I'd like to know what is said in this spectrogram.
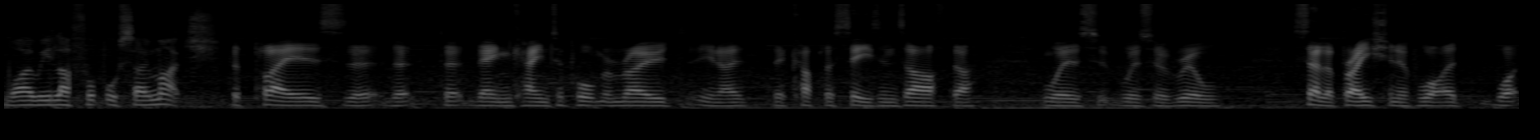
why we love football so much. The players that, that, that then came to Portman Road, you know, the couple of seasons after, was was a real celebration of what what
